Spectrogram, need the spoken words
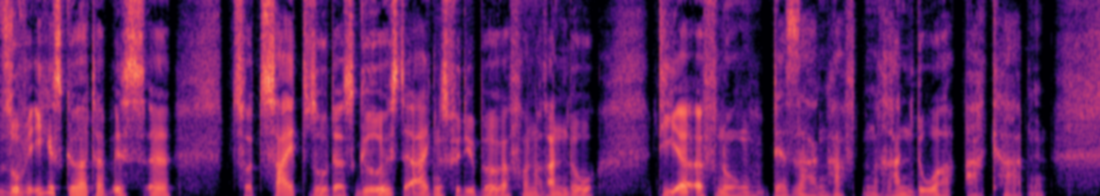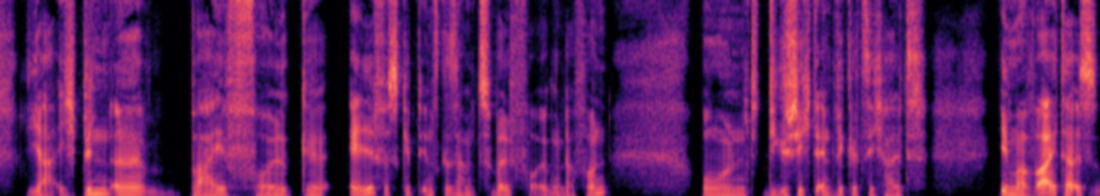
so wie ich es gehört habe, ist äh, zurzeit so das größte Ereignis für die Bürger von Rando die Eröffnung der sagenhaften Randor Arkaden. Ja, ich bin äh, bei Folge 11. Es gibt insgesamt zwölf Folgen davon. Und die Geschichte entwickelt sich halt immer weiter. Es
